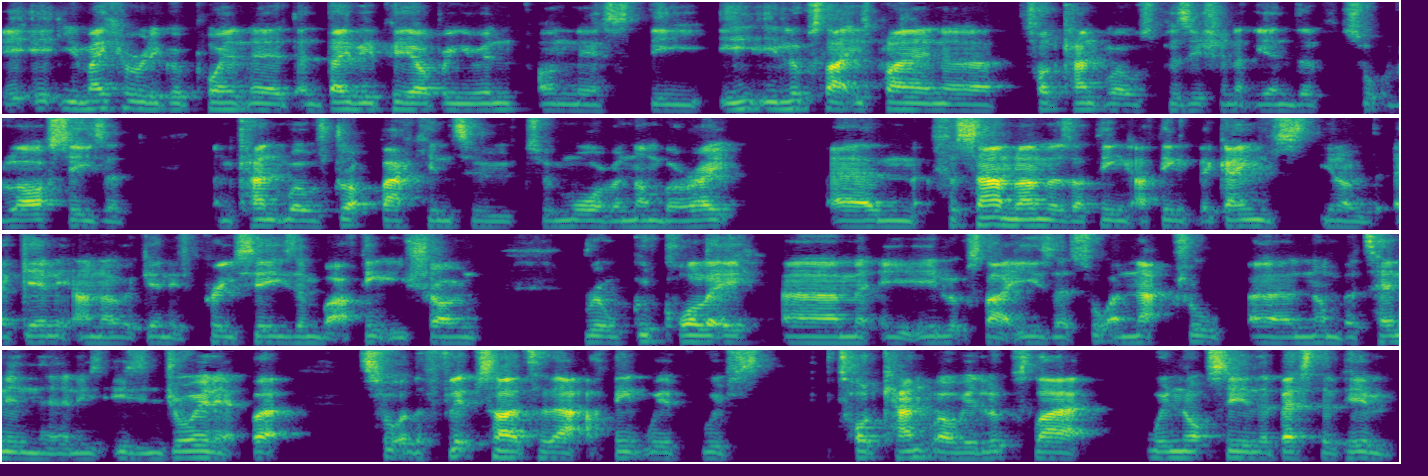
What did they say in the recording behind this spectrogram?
it, it, you make a really good point there. And David P, I'll bring you in on this. The he, he looks like he's playing uh, Todd Cantwell's position at the end of sort of last season, and Cantwell's dropped back into to more of a number eight. Um, for Sam Lammers, I think I think the game's you know again I know again it's pre-season, but I think he's shown real good quality. Um, he, he looks like he's a sort of natural uh, number ten in there, and he's, he's enjoying it. But sort of the flip side to that, I think with with Todd Cantwell, it looks like we're not seeing the best of him.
